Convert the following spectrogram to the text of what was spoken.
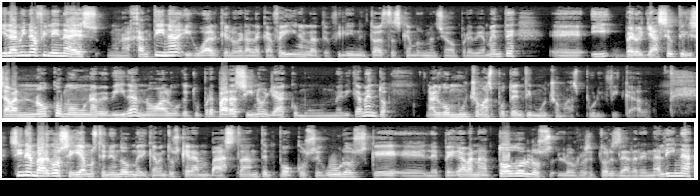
y la minafilina es una jantina, igual que lo era la cafeína, la teofilina y todas estas que hemos mencionado previamente, eh, y, pero ya se utilizaba no como una bebida, no algo que tú preparas, sino ya como un medicamento, algo mucho más potente y mucho más purificado. Sin embargo, seguíamos teniendo medicamentos que eran bastante poco seguros, que eh, le pegaban a todos los, los receptores de adrenalina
